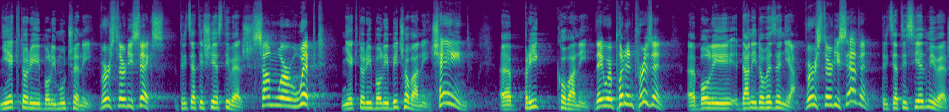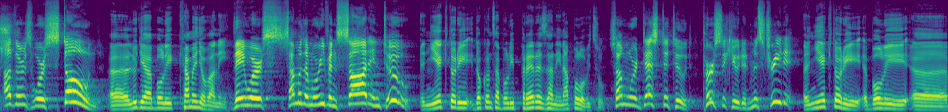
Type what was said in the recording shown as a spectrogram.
Niektorí boli mučení. Verse 36 36. verš. some were whipped, Niektorí boli bičovaní, chained, e, prikovaní, they were put in prison. E, boli daní do väzenia. Verse 37 37. verš. others were stoned. E, Ľudia boli kameňovaní. They were, some of them were even sawed in two. Niektorí dokonca boli prerezaní na polovicu. Some were destitute, persecuted, mistreated. E, Niektorí boli e,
